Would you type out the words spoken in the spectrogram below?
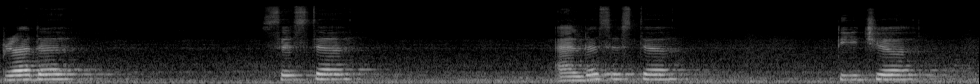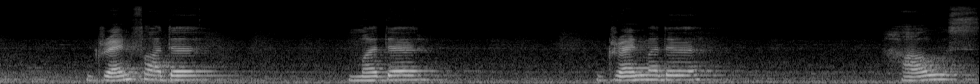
brother, sister, elder sister, teacher, grandfather, mother, grandmother, house,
